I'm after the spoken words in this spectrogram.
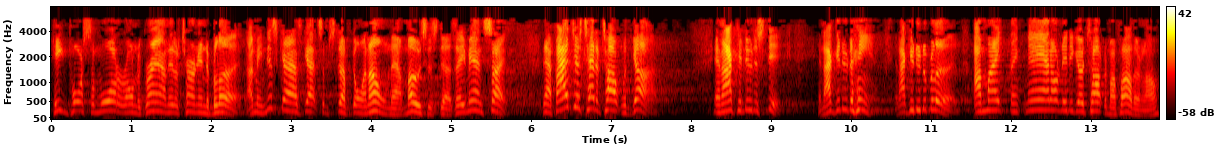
he can pour some water on the ground, it'll turn into blood. I mean, this guy's got some stuff going on now. Moses does. Amen. Say. Now, if I just had a talk with God and I could do the stick and I could do the hand and I could do the blood, I might think, man, I don't need to go talk to my father-in-law.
